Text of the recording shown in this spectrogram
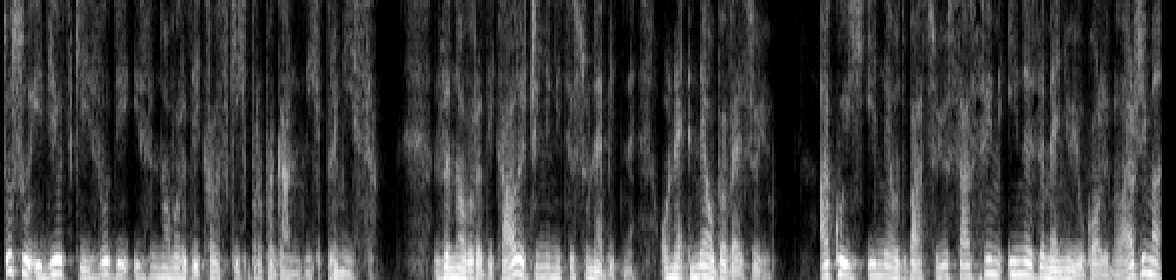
To su idiotski izvodi iz novoradikalskih propagandnih premisa. Za novoradikale činjenice su nebitne, one ne obavezuju. Ako ih i ne odbacuju sasvim i ne zamenjuju golim lažima,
